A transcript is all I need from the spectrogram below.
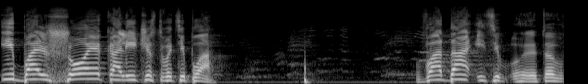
и большое количество тепла. Вода и тепло. Это,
